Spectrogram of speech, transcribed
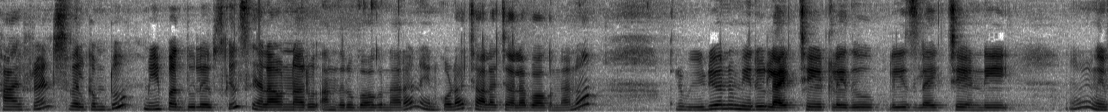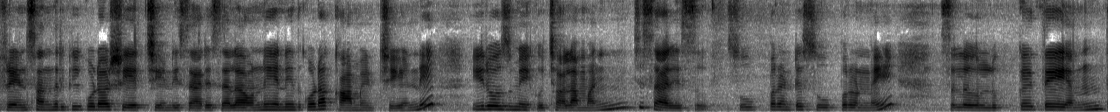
హాయ్ ఫ్రెండ్స్ వెల్కమ్ టు మీ పద్దు లైఫ్ స్కిల్స్. ఎలా ఉన్నారు? అందరూ బాగున్నారా? నేను కూడా చాలా చాలా బాగున్నాను. వీడియోను మీరు లైక్ చేయట్లేదు ప్లీజ్ లైక్ చేయండి. మీ ఫ్రెండ్స్ అందరికీ కూడా షేర్ చేయండి. శారీస్ ఎలా ఉన్నాయి అనేది కూడా కామెంట్ చేయండి. ఈరోజు మీకు చాలా మంచి శారీస్ సూపర్ అంటే సూపర్ ఉన్నాయి. అసలు లుక్ అయితే ఎంత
